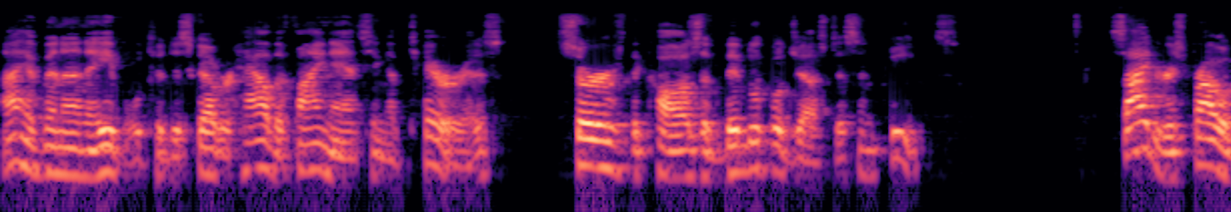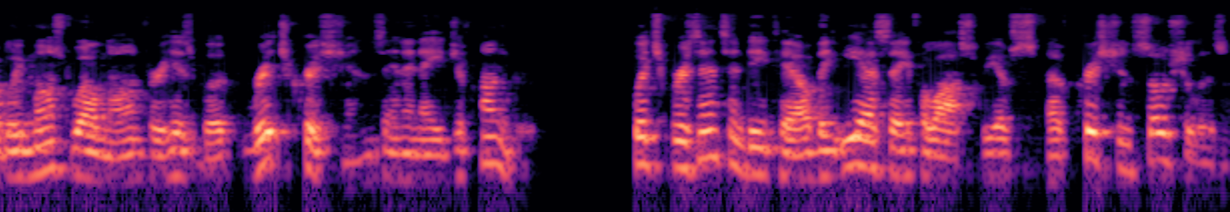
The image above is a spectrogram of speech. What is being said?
I have been unable to discover how the financing of terrorists serves the cause of biblical justice and peace. Sider is probably most well known for his book Rich Christians in an Age of Hunger, which presents in detail the ESA philosophy of, of Christian socialism,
